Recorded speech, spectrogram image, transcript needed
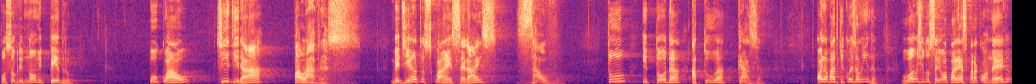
por sobrenome Pedro, o qual te dirá palavras mediante os quais serás salvo, tu e toda a tua casa. Olha, amado, que coisa linda. O anjo do Senhor aparece para Cornélio,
